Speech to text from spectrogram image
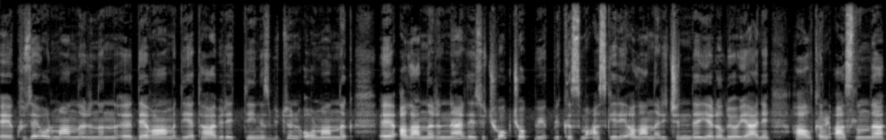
e, kuzey ormanlarının e, devamı diye tabir ettiğiniz bütün ormanlık e, alanların neredeyse çok çok büyük bir kısmı askeri alanlar içinde yer alıyor. Yani halkın evet. aslında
